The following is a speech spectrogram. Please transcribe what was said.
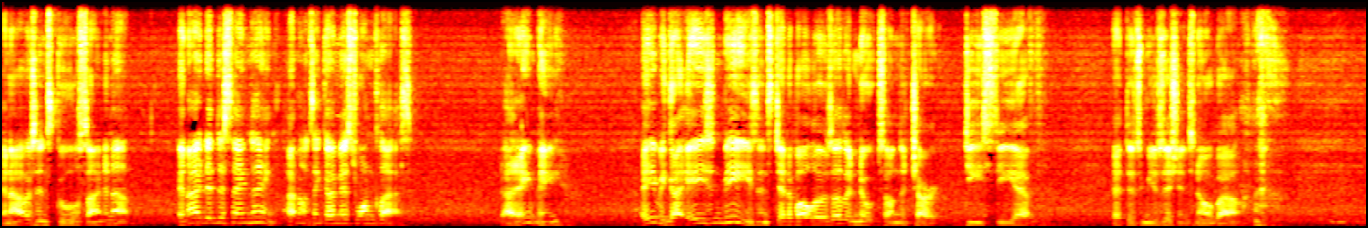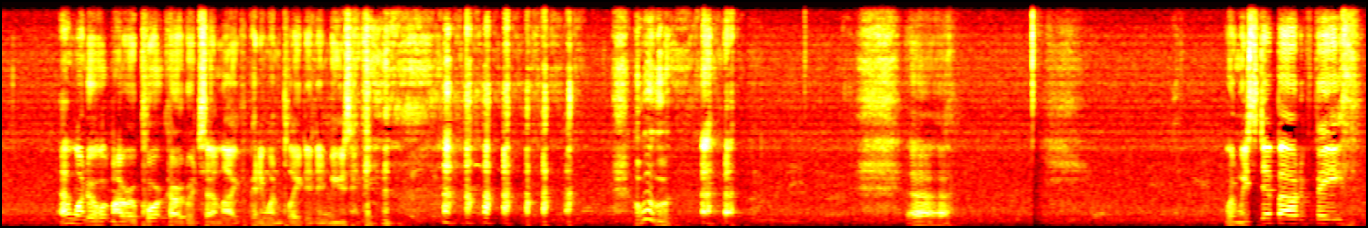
And I was in school signing up. And I did the same thing. I don't think I missed one class. That ain't me. I even got A's and B's instead of all those other notes on the chart, D, C, F, that those musicians know about. I wonder what my report card would sound like if anyone played it in music. Ooh. uh, when we step out of faith,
